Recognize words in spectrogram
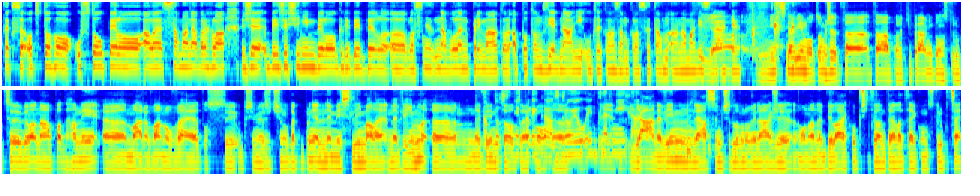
tak se od toho ustoupilo, ale sama navrhla, že by řešením bylo, kdyby byl uh, vlastně navolen primátor a potom z jednání utekla, zamkla se tam na magistrátě. Já nic nevím o tom, že ta, ta protiprávní konstrukce byla nápad Hany uh, Marvanové, to si upřímně řečeno tak úplně nemyslím, ale nevím. Uh, nevím to, to, to jako, uh, zdrojů interních. Já nevím, já jsem četl v novinách, že ona nebyla jako přítelem téhleté konstrukce.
